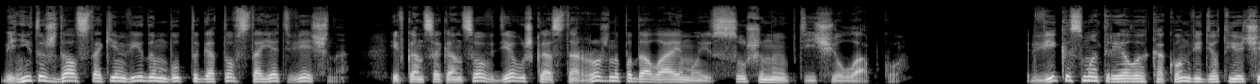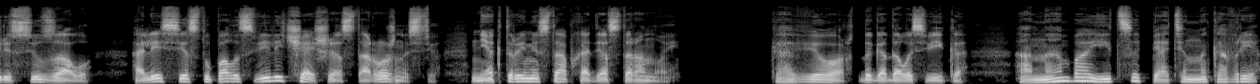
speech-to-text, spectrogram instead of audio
Бенито ждал с таким видом, будто готов стоять вечно, и в конце концов девушка осторожно подала ему иссушенную птичью лапку. Вика смотрела, как он ведет ее через всю залу. Олеся ступала с величайшей осторожностью, некоторые места обходя стороной. «Ковер», — догадалась Вика, — «она боится пятен на ковре».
